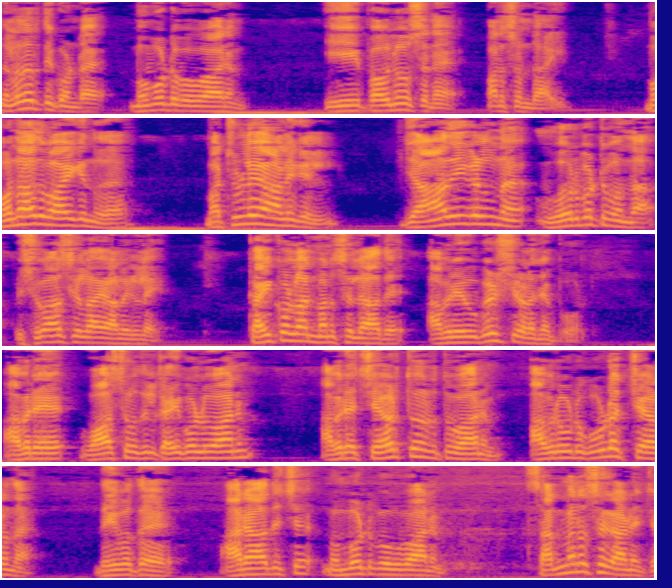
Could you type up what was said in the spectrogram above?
നിലനിർത്തിക്കൊണ്ട് മുമ്പോട്ട് പോകാനും ഈ പൗലൂസിന് മനസ്സുണ്ടായി. മൂന്നാമത് വായിക്കുന്നത് മറ്റുള്ള ആളുകൾ ജാതികളിൽ നിന്ന് വേർപെട്ടു വന്ന വിശ്വാസികളായ ആളുകളെ കൈക്കൊള്ളാൻ മനസ്സില്ലാതെ അവരെ ഉപേക്ഷിച്ചു കളഞ്ഞപ്പോൾ അവരെ വാസ്തവത്തിൽ കൈക്കൊള്ളുവാനും അവരെ ചേർത്ത് നിർത്തുവാനും അവരോട് കൂടെ ചേർന്ന് ദൈവത്തെ ആരാധിച്ച് മുമ്പോട്ട് പോകുവാനും സന്മനസ് കാണിച്ച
